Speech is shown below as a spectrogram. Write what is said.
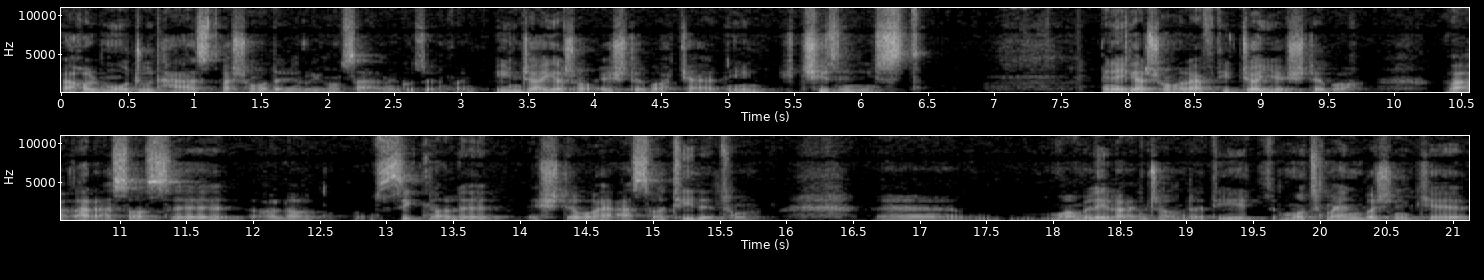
به حال موجود هست و شما دارین روی اون سرمایه گذاری کنید اینجا اگر شما اشتباه کردین هیچ چیزی نیست. یعنی اگر شما رفتید جای اشتباه و بر اساس حالا سیگنال اشتباه اساتیدتون معامله رو انجام دادید مطمئن باشین که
